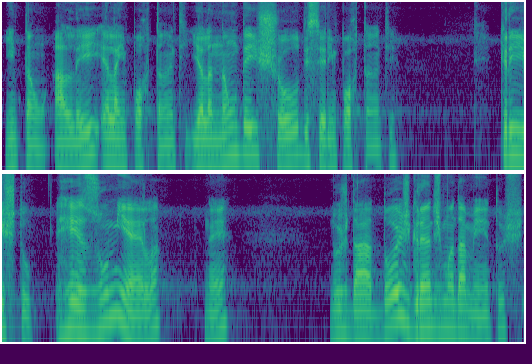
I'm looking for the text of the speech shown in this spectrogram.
Então, a lei ela é importante e ela não deixou de ser importante. Cristo resume ela, né? Nos dá dois grandes mandamentos,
